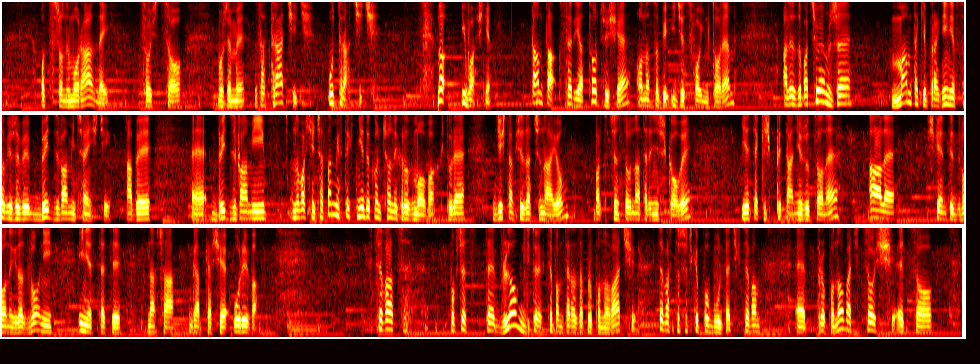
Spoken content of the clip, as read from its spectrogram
od strony moralnej, coś, co możemy zatracić, utracić. No i właśnie, tamta seria toczy się, ona sobie idzie swoim torem, ale zobaczyłem, że mam takie pragnienie w sobie, żeby być z Wami częściej, aby być z Wami, no właśnie, czasami w tych niedokończonych rozmowach, które gdzieś tam się zaczynają, bardzo często na terenie szkoły, jest jakieś pytanie rzucone, ale święty dzwonek zadzwoni i niestety nasza gadka się urywa. Chcę Was poprzez te vlogi, które chcę Wam teraz zaproponować, chcę Was troszeczkę pobudzać, chcę Wam e, proponować coś, e, co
